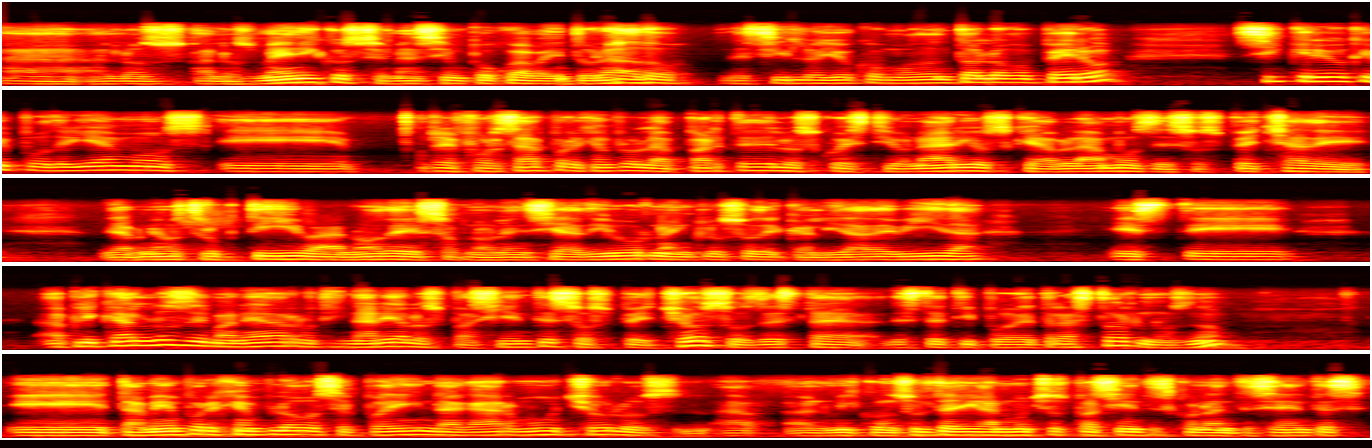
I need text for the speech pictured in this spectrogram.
a, los, a los médicos, se me hace un poco aventurado decirlo yo como odontólogo, pero sí creo que podríamos eh, reforzar, por ejemplo, la parte de los cuestionarios que hablamos de sospecha de, de apnea obstructiva, ¿no? de somnolencia diurna, incluso de calidad de vida, este, aplicarlos de manera rutinaria a los pacientes sospechosos de, de este tipo de trastornos, ¿no? Eh, también, por ejemplo, se puede indagar mucho, los, a, mi consulta llegan muchos pacientes con antecedentes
